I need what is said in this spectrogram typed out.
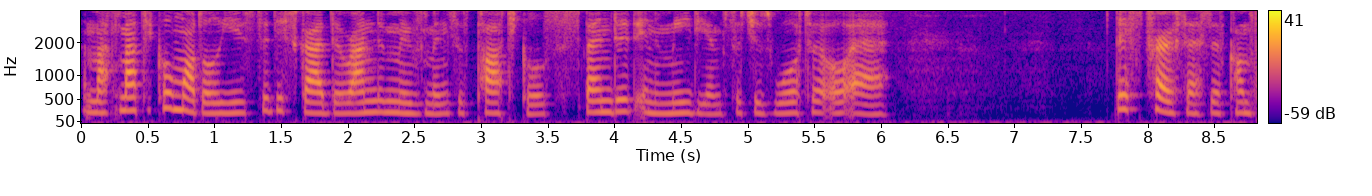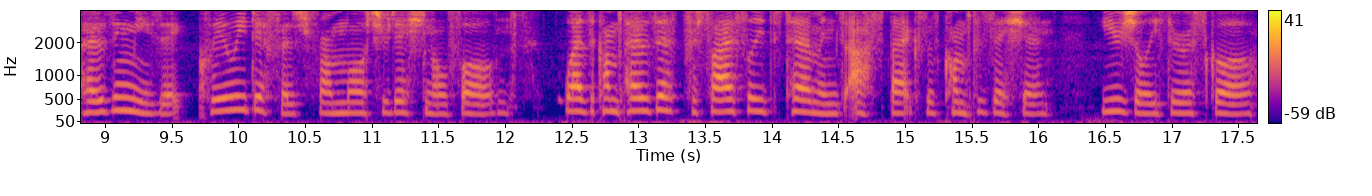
a mathematical model used to describe the random movements of particles suspended in a medium such as water or air. This process of composing music clearly differs from more traditional forms, where the composer precisely determines aspects of composition, usually through a score.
